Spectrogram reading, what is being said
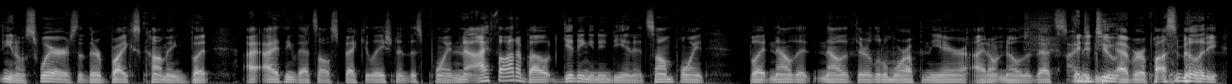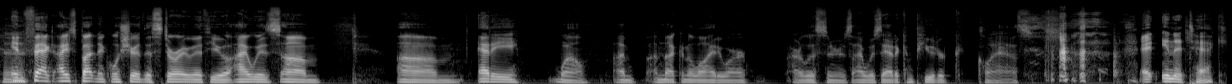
you know swears that their bike's coming, but I, I think that's all speculation at this point. And I thought about getting an Indian at some point, but now that now that they're a little more up in the air, I don't know that that's going to be too. ever a possibility. In fact, I Sputnik will share this story with you. I was um, um, at a well, I'm I'm not going to lie to our our listeners. I was at a computer c- class At Initech,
